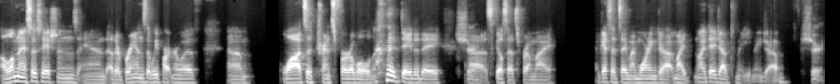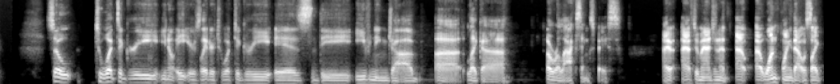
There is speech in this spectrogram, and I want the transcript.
alumni associations and other brands that we partner with. Um, lots of transferable day to day skill sets from my, I guess I'd say my morning job, my my day job to my evening job. Sure. So, to what degree, you know, eight years later, to what degree is the evening job uh, like a a relaxing space? I, I have to imagine at, at at one point that was like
